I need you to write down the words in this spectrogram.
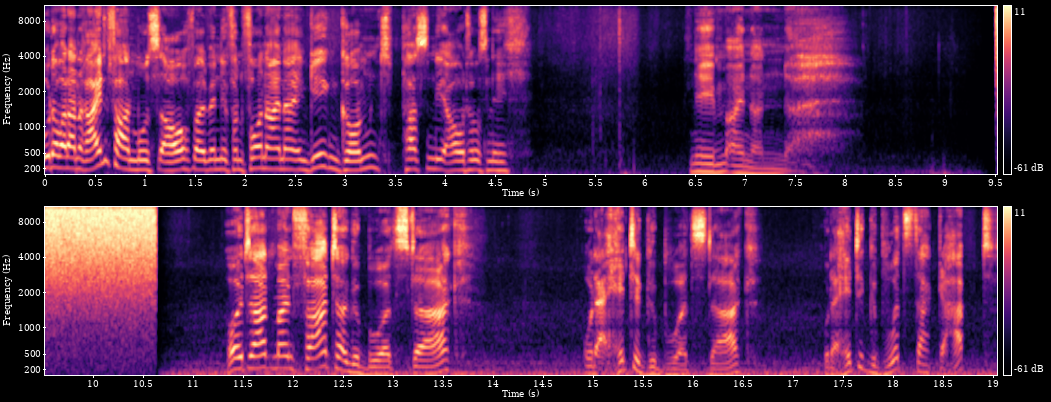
wo du aber dann reinfahren musst auch, weil wenn dir von vorne einer entgegenkommt, passen die Autos nicht nebeneinander. Heute hat mein Vater Geburtstag oder hätte Geburtstag oder hätte Geburtstag gehabt.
